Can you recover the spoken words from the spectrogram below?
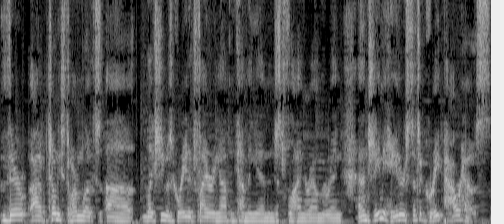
Their uh, Toni Storm looked uh, like she was great at firing up and coming in and just flying around the ring. And then Jamie Hayter is such a great powerhouse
